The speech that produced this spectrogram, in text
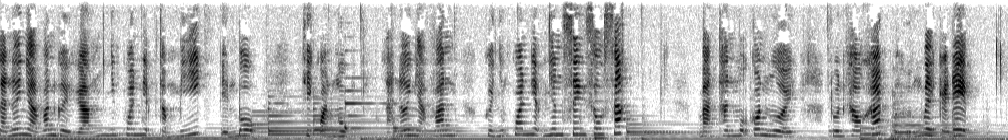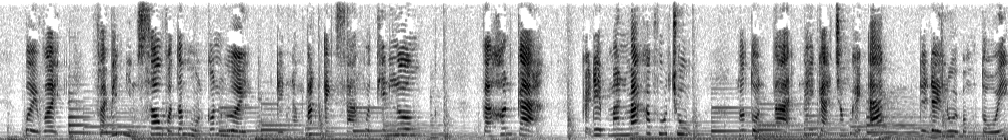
là nơi nhà văn gửi gắm những quan niệm thẩm mỹ, tiến bộ Thì quản ngục là nơi nhà văn gửi những quan niệm nhân sinh sâu sắc. Bản thân mỗi con người luôn khao khát và hướng về cái đẹp. Bởi vậy, phải biết nhìn sâu vào tâm hồn con người để nắm bắt ánh sáng của thiên lương. Và hơn cả, cái đẹp man mác khắp vũ trụ, nó tồn tại ngay cả trong cái ác để đẩy lùi bóng tối,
